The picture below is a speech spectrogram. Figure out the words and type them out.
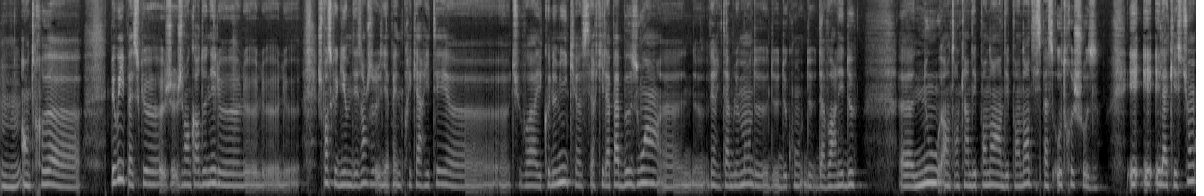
Mhm. Entre. Euh, mais oui, parce que je, vais encore donner le, le, Je pense que Guillaume Desanges, il n'y a pas une précarité, euh, tu vois, économique. C'est-à-dire qu'il n'a pas besoin euh, véritablement d'avoir de, les deux. Nous, en tant qu'indépendants, indépendantes, il se passe autre chose. Et, la question,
